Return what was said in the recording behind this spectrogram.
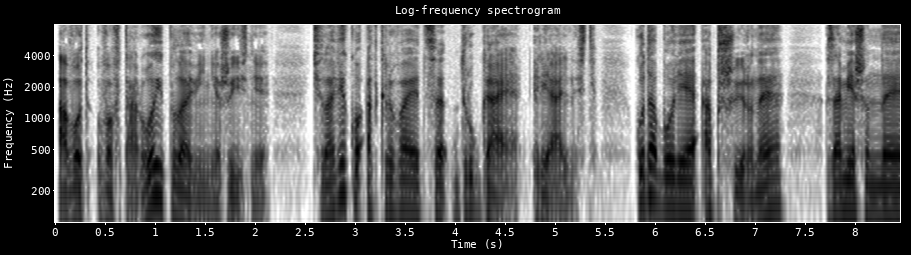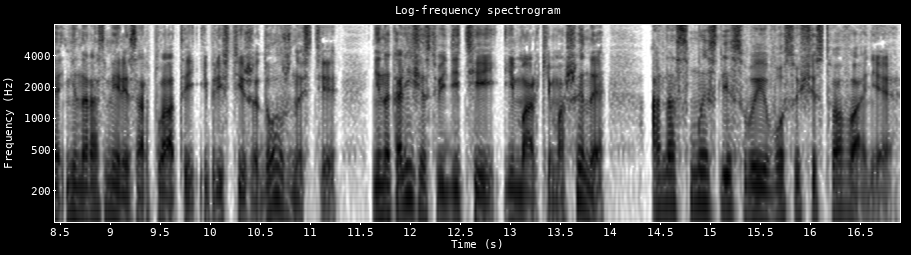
А вот во второй половине жизни человеку открывается другая реальность, куда более обширная, замешанная не на размере зарплаты и престиже должности, не на количестве детей и марки машины, а на смысле своего существования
